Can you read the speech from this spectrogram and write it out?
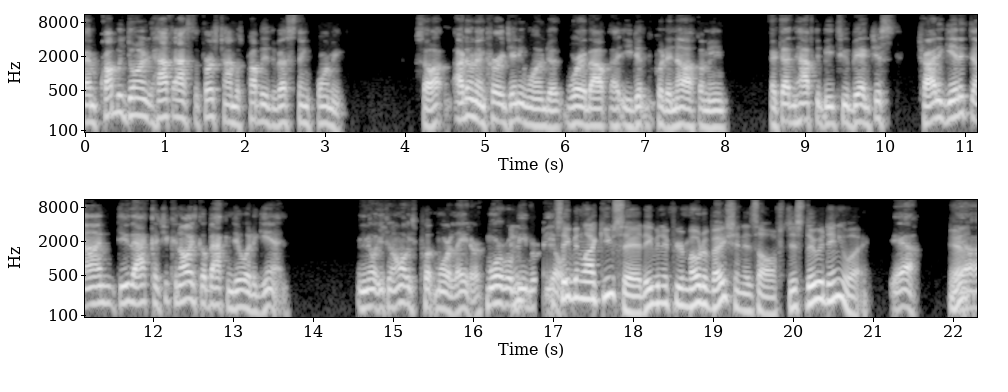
And probably doing it half-assed the first time was probably the best thing for me. So I, I don't encourage anyone to worry about that you didn't put enough. I mean, it doesn't have to be too big. Just try to get it done. Do that because you can always go back and do it again. You know, you can always put more later. More will be revealed. It's even like you said, even if your motivation is off, just do it anyway. Yeah. Yeah. yeah.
